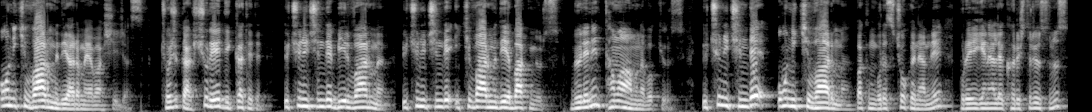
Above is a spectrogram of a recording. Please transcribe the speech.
12 var mı diye aramaya başlayacağız. Çocuklar şuraya dikkat edin. 3'ün içinde 1 var mı? 3'ün içinde 2 var mı diye bakmıyoruz. Bölenin tamamına bakıyoruz. 3'ün içinde 12 var mı? Bakın burası çok önemli. Burayı genelde karıştırıyorsunuz.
